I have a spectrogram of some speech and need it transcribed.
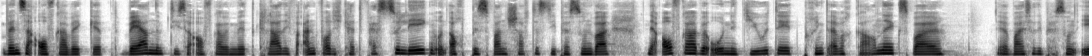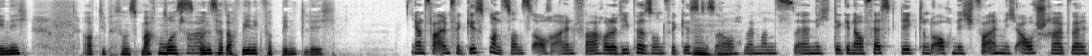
wenn es eine Aufgabe gibt, wer nimmt diese Aufgabe mit? Klar, die Verantwortlichkeit festzulegen und auch bis wann schafft es die Person, weil eine Aufgabe ohne Due Date bringt einfach gar nichts, weil der weiß ja die Person eh nicht, ob die Person es machen Total. muss und es hat auch wenig verbindlich. Ja, und vor allem vergisst man es sonst auch einfach oder die Person vergisst mhm. es auch, wenn man es äh, nicht genau festlegt und auch nicht, vor allem nicht aufschreibt, weil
